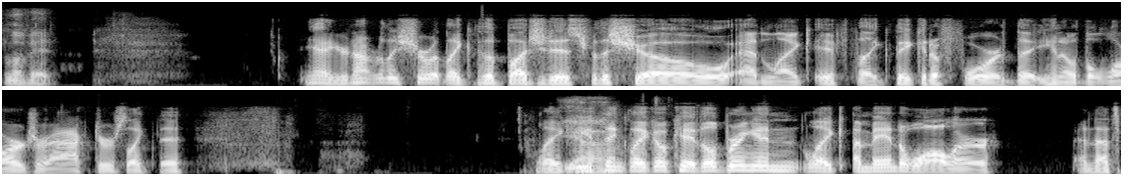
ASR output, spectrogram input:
Love it. Yeah, you're not really sure what like the budget is for the show and like if like they could afford the, you know, the larger actors like the like you think like okay, they'll bring in like Amanda Waller and that's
